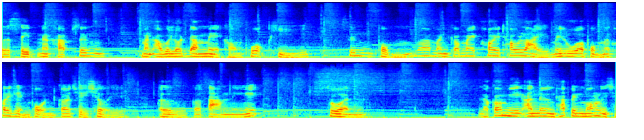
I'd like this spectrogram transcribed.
อร์ซิตนะครับ ซึ่งมันเอาไว้ลดดาเมจของพวกผี ซึ่งผมว่ามันก็ไม่ค่อยเท่าไหร่ ไม่รู้ว่าผมไม่ค่อยเห็นผลก็เฉยๆ เออ ก็ตามนี้ ส่วน แล้วก็มีอันนึงถ้าเป็นมองหรือแช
